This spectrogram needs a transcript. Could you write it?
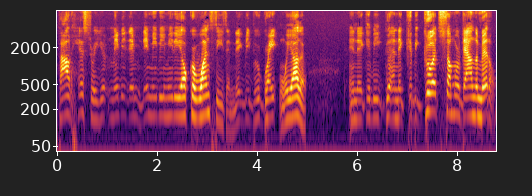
proud history. You're, maybe they, they may be mediocre one season. They could be great the other, and they could be good. And they could be good somewhere down the middle,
